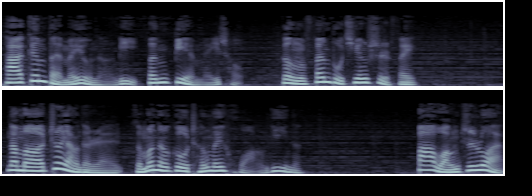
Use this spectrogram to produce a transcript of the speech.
他根本没有能力分辨美丑，更分不清是非。那么这样的人怎么能够成为皇帝呢？八王之乱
